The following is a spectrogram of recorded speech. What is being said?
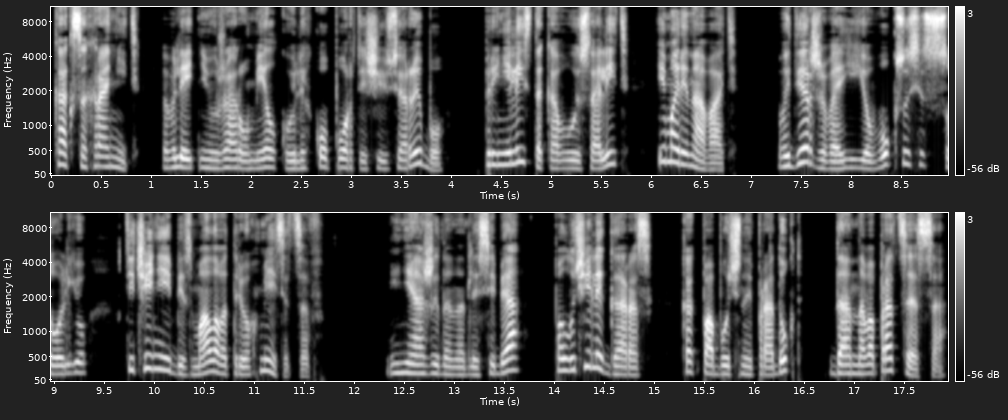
как сохранить в летнюю жару мелкую, легко портящуюся рыбу, принялись таковую солить и мариновать, выдерживая ее в уксусе с солью в течение без малого трех месяцев. И неожиданно для себя получили гарос как побочный продукт данного процесса,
